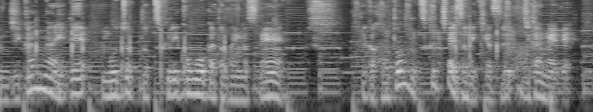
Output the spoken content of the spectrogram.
うん時間外でもうちょっと作り込もうかと思いますね。というか、ほとんど作っちゃいそうな気がする、時間外で。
